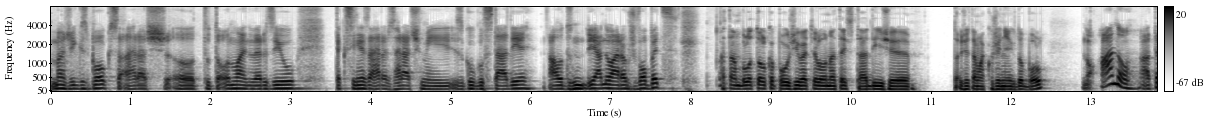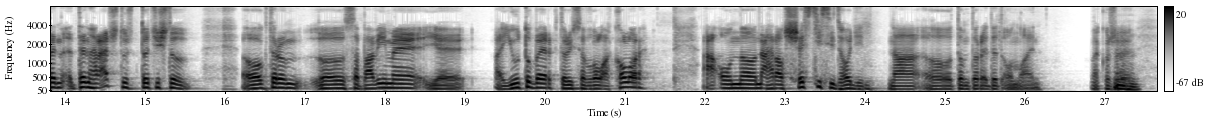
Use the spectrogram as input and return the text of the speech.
máš Xbox a hráš uh, túto online verziu, tak si nezahráš s hráčmi z Google Stadie a od januára už vôbec. A tam bolo toľko používateľov na tej stádii, že, že tam akože niekto bol? No áno, a ten, ten hráč, totiž to, o ktorom sa bavíme, je aj youtuber, ktorý sa volá Color a on nahral 6000 hodín na tomto Reddit Online. Akože mm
